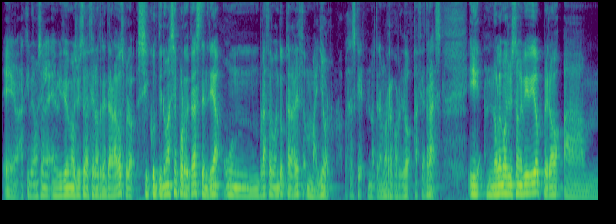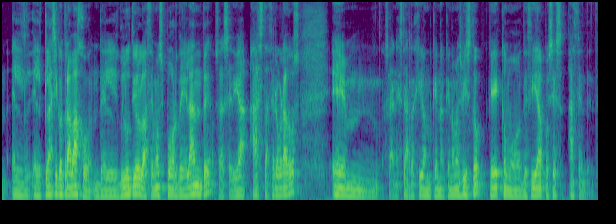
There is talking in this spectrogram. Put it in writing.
eh, aquí vemos en el, vídeo hemos visto de 0 a 30 grados, pero si continuase por detrás tendría un brazo de momento cada vez mayor pasa es que no tenemos recorrido hacia atrás. Y no lo hemos visto en el vídeo, pero el, clásico trabajo del glúteo lo hacemos por delante, o sea, sería hasta 0 grados. Em, o sea, en esta región que no, que no hemos visto, que como decía, pues es ascendente.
